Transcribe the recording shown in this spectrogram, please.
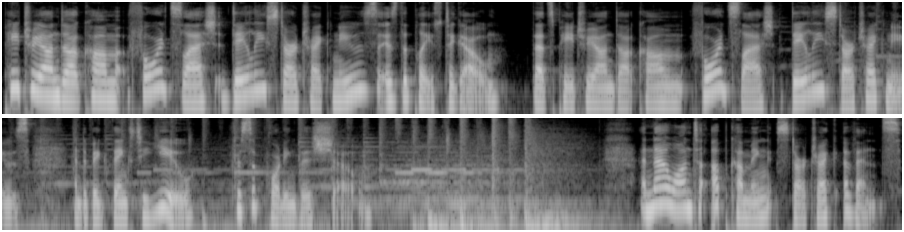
patreon.com forward slash daily Star Trek news is the place to go. That's patreon.com forward slash daily Star Trek news. And a big thanks to you for supporting this show. And now on to upcoming Star Trek events.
